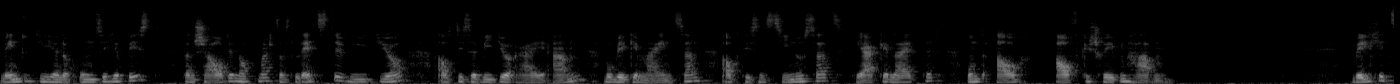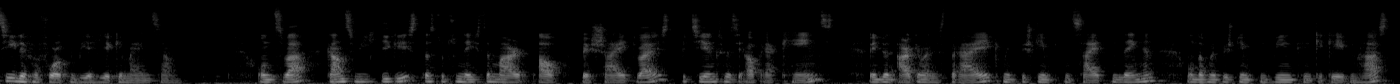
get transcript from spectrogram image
Wenn du dir hier noch unsicher bist, dann schau dir nochmals das letzte Video aus dieser Videoreihe an, wo wir gemeinsam auch diesen Sinussatz hergeleitet und auch aufgeschrieben haben. Welche Ziele verfolgen wir hier gemeinsam? Und zwar ganz wichtig ist, dass du zunächst einmal auch Bescheid weißt, beziehungsweise auch erkennst, wenn du ein allgemeines Dreieck mit bestimmten Seitenlängen und auch mit bestimmten Winkeln gegeben hast,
